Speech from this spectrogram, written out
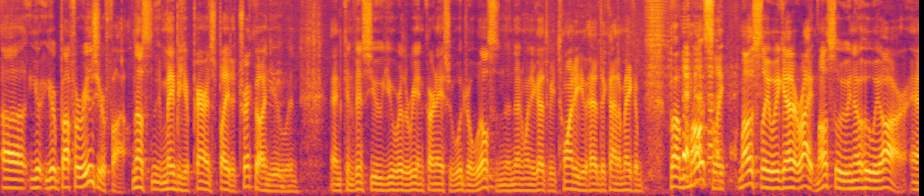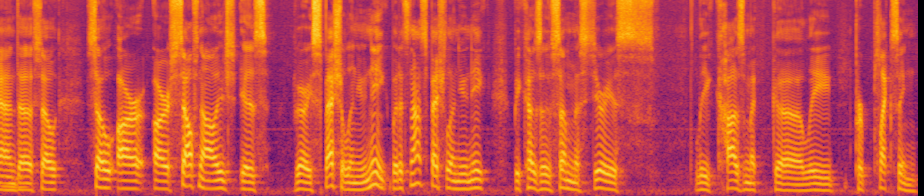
uh, your, your buffer is your file. Now, maybe your parents played a trick on you and, and convinced you you were the reincarnation of Woodrow Wilson, and then when you got to be 20, you had to kind of make a. But mostly, mostly we get it right. Mostly we know who we are, and uh, so, so our our self knowledge is very special and unique, but it's not special and unique because of some mysteriously cosmically perplexing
